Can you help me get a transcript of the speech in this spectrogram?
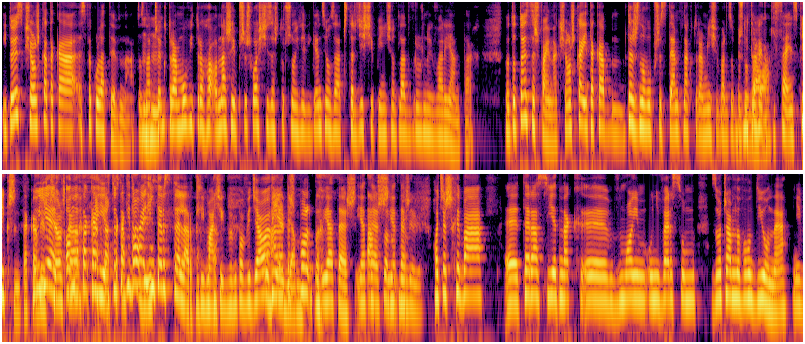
I to jest książka taka spekulatywna, to znaczy, mhm. która mówi trochę o naszej przyszłości ze sztuczną inteligencją za 40-50 lat w różnych wariantach. No to to jest też fajna książka i taka mm, też znowu przystępna, która mnie się bardzo Brzmi podobała. trochę taki science fiction, taka no wiesz, jest, książka. ona taka jest. To jest taki trochę interstellar klimacik, bym powiedziała. Uwielbiam. Ale też po... Ja też, ja też, ja też. Chociaż chyba e, teraz jednak e, w moim uniwersum zobaczyłam nową Dune. Nie wiem,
